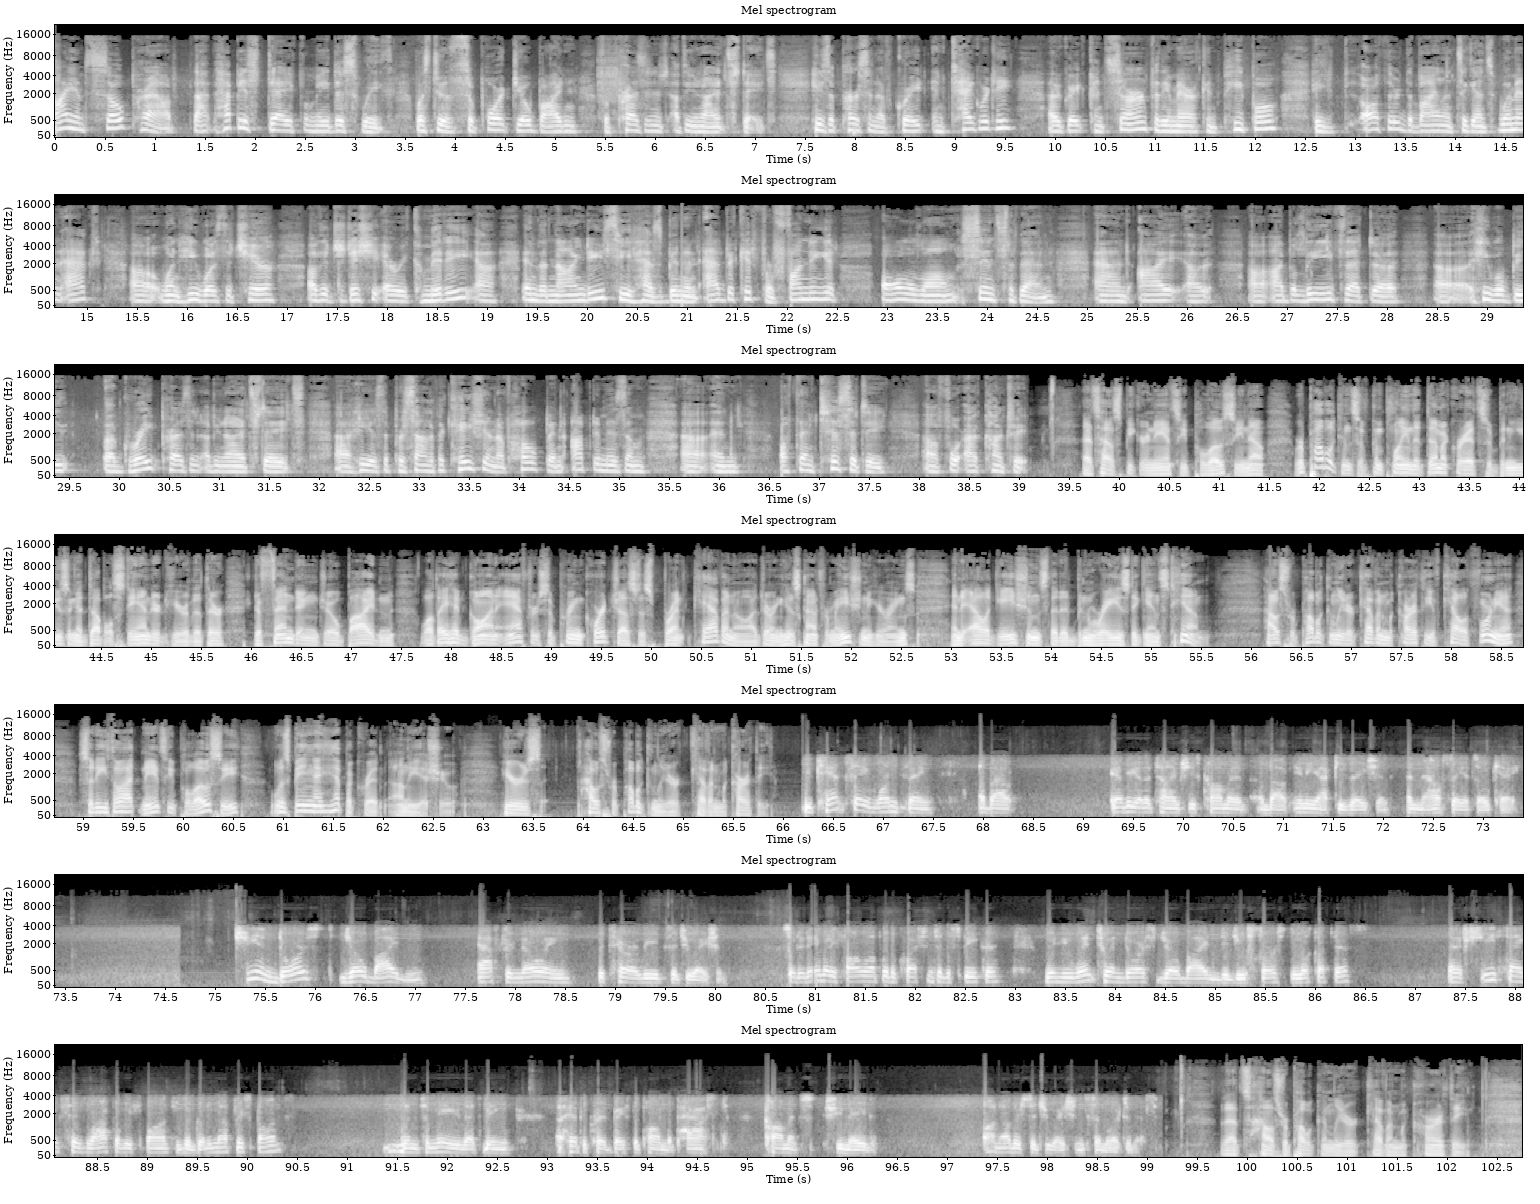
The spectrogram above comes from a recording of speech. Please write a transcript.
I am so proud. The happiest day for me this week was to support Joe Biden for President of the United States. He's a person of great integrity, a great concern for the American people. He authored the Violence Against Women Act uh, when he was the chair of the Judiciary Committee uh, in the 90s. He has been an advocate for funding it all along since then, and I uh, uh, I believe that uh, uh he will be a great president of the United States. Uh, he is the personification of hope and optimism uh, and authenticity uh, for our country. That's House Speaker Nancy Pelosi. Now, Republicans have complained that Democrats have been using a double standard here, that they're defending Joe Biden while they had gone after Supreme Court Justice Brett Kavanaugh during his confirmation hearings and allegations that had been raised against him. House Republican leader Kevin McCarthy of California said he thought Nancy Pelosi was being a hypocrite on the issue. Here's House Republican leader Kevin McCarthy. You can't say one thing about every other time she's commented about any accusation and now say it's okay. She endorsed Joe Biden after knowing the Tara Reade situation. So, did anybody follow up with a question to the speaker? When you went to endorse Joe Biden, did you first look at this? And if she thinks his lack of response is a good enough response, then to me, that's being a hypocrite based upon the past comments she made on other situations similar to this. That's House Republican leader Kevin McCarthy.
